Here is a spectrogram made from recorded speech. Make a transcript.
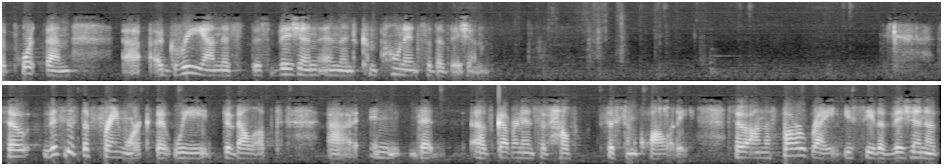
support them uh, agree on this this vision and the components of the vision. So this is the framework that we developed uh, in that of governance of health system quality. So on the far right, you see the vision of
